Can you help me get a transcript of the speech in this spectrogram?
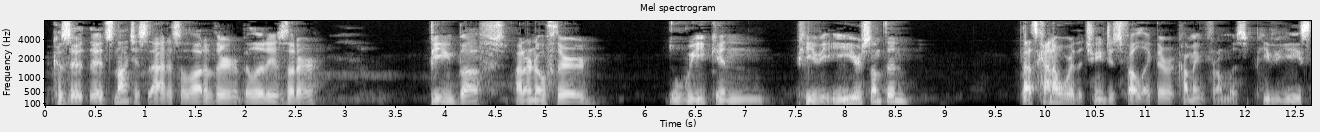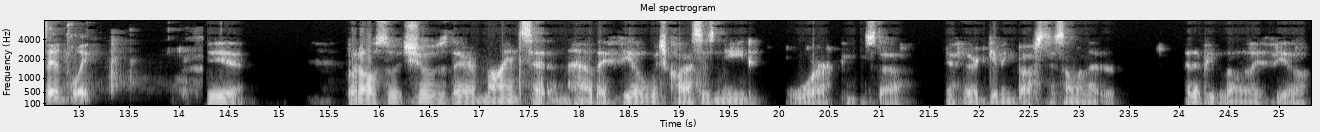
because it, it's not just that; it's a lot of their abilities that are being buffed. I don't know if they're weak in PVE or something. That's kind of where the changes felt like they were coming from was PVE standpoint. Yeah. But also, it shows their mindset and how they feel which classes need work and stuff. If they're giving buffs to someone that other people don't really feel.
